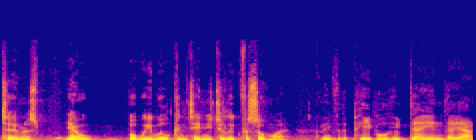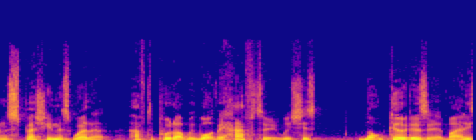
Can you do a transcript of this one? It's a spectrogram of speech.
terminus. You know, but we will continue to look for somewhere. I mean, for the people who day in day out, and especially in this weather, have to put up with what they have to, which is not good, is it? By any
